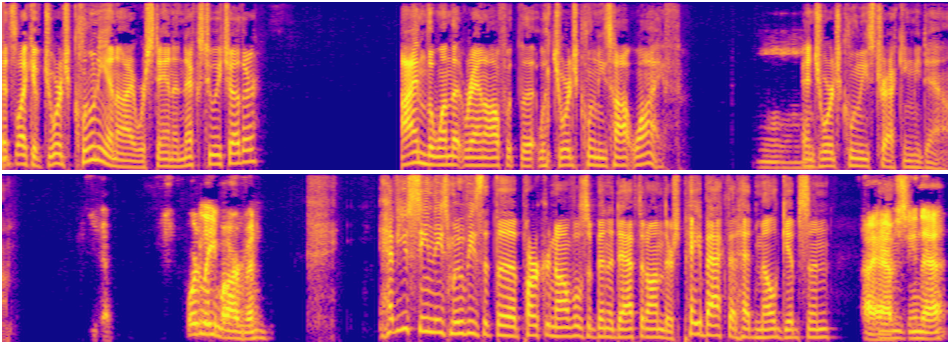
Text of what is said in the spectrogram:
It's like if George Clooney and I were standing next to each other. I'm the one that ran off with the with George Clooney's hot wife, Mm. and George Clooney's tracking me down. Yep. Or Lee Marvin. Have you seen these movies that the Parker novels have been adapted on? There's Payback that had Mel Gibson, I have And- seen that.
